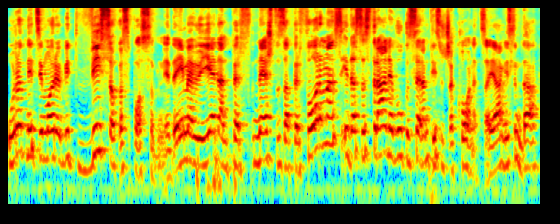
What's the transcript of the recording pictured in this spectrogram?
urotnici moraju biti visoko sposobni, da imaju jedan nešto za performans i da sa strane vuku 7000 konaca. Ja mislim da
